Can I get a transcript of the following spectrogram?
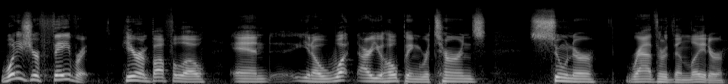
What is your favorite here in Buffalo? And, you know, what are you hoping returns sooner rather than later?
